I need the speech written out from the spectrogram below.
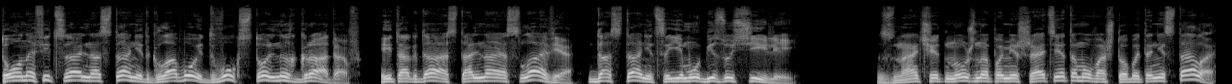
то он официально станет главой двух стольных градов, и тогда остальная Славия достанется ему без усилий. Значит, нужно помешать этому во что бы то ни стало?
